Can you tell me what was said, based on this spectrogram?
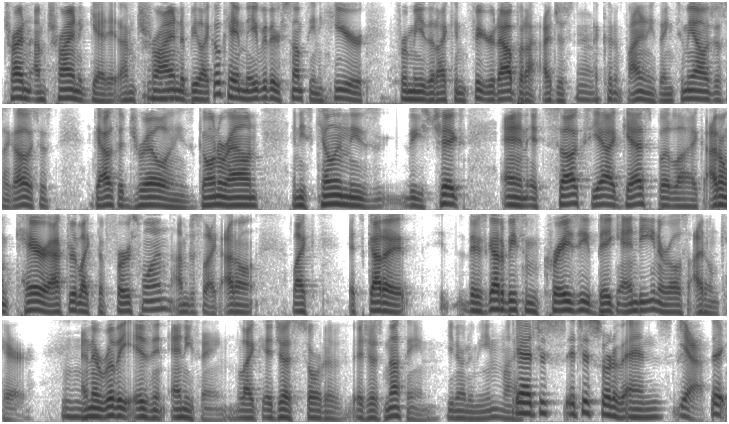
trying. I'm trying to get it. I'm mm-hmm. trying to be like, okay, maybe there's something here for me that I can figure it out, but I, I just I couldn't find anything. To me, I was just like, oh, it's just a guy with a drill and he's going around and he's killing these these chicks. And it sucks, yeah, I guess, but like I don't care. After like the first one, I'm just like I don't like. It's gotta. There's got to be some crazy big ending, or else I don't care Mm-hmm. and there really isn't anything like it just sort of it's just nothing you know what i mean like Yeah, it just it just sort of ends. yeah That-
